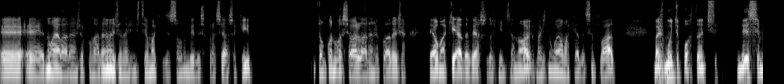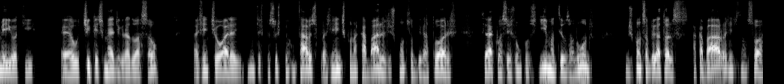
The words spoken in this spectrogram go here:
é, é, não é laranja com laranja, né? a gente tem uma aquisição no meio desse processo aqui. Então, quando você olha laranja com laranja, é uma queda versus 2019, mas não é uma queda acentuada. Mas muito importante, nesse meio aqui, é o ticket médio de graduação, a gente olha, muitas pessoas perguntavam isso para a gente, quando acabaram os descontos obrigatórios, será que vocês vão conseguir manter os alunos? Os descontos obrigatórios acabaram, a gente não só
